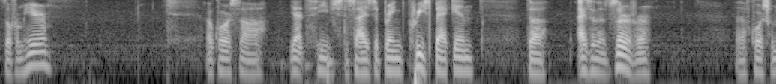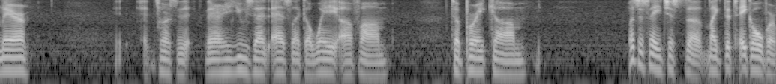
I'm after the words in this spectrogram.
So from here, of course, uh, yet he decides to bring Kreese back in to as an observer. And of course, from there, towards there, he used that as like a way of um to break um let's just say just uh, like to take over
